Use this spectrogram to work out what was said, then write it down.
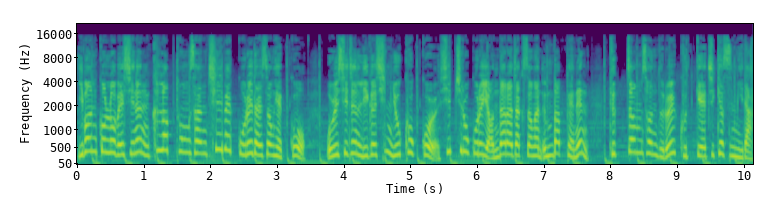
이번 골로 메시는 클럽 통산 700골을 달성했고 올 시즌 리그 16호 골, 17호 골을 연달아 작성한 음바페는 득점 선두를 굳게 지켰습니다.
